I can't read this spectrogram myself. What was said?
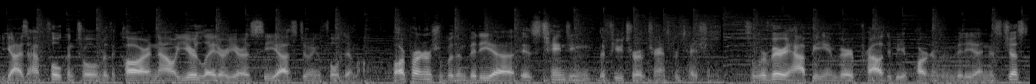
you guys have full control over the car, and now a year later, you're at CES doing a full demo. Our partnership with NVIDIA is changing the future of transportation. So we're very happy and very proud to be a partner of NVIDIA, and it's just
